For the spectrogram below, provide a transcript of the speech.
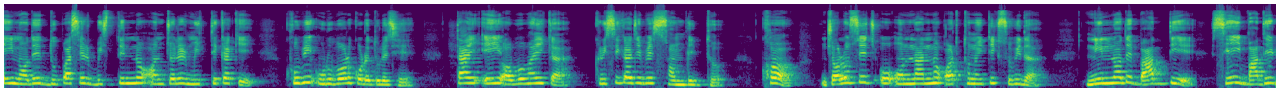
এই নদের দুপাশের বিস্তীর্ণ অঞ্চলের মৃত্তিকাকে খুবই উর্বর করে তুলেছে। তাই এই অববাহিকা কৃষিকাজে বেশ সমৃদ্ধ। খ, জলসেচ ও অন্যান্য অর্থনৈতিক সুবিধা। নীলনদে বাঁধ দিয়ে সেই বাঁধের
